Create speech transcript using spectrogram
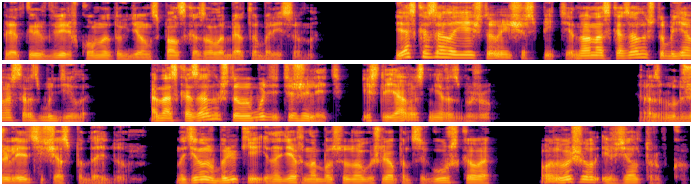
Приоткрыв дверь в комнату, где он спал, сказала Берта Борисовна. Я сказала ей, что вы еще спите, но она сказала, чтобы я вас разбудила. Она сказала, что вы будете жалеть, если я вас не разбужу. Раз буду жалеть, сейчас подойду. Натянув брюки и надев на босу ногу шлепанцы Гурского, он вышел и взял трубку.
